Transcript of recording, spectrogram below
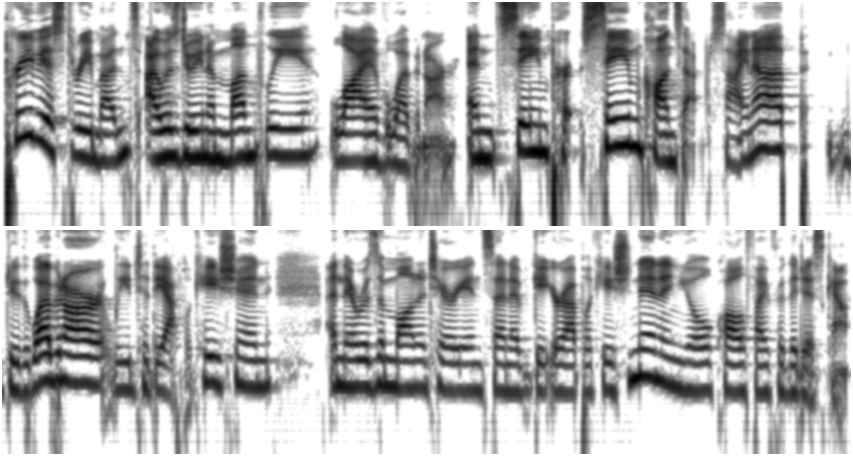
previous three months, I was doing a monthly live webinar and same per, same concept. Sign up, do the webinar, lead to the application, and there was a monetary incentive. Get your application in, and you'll qualify for the discount.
